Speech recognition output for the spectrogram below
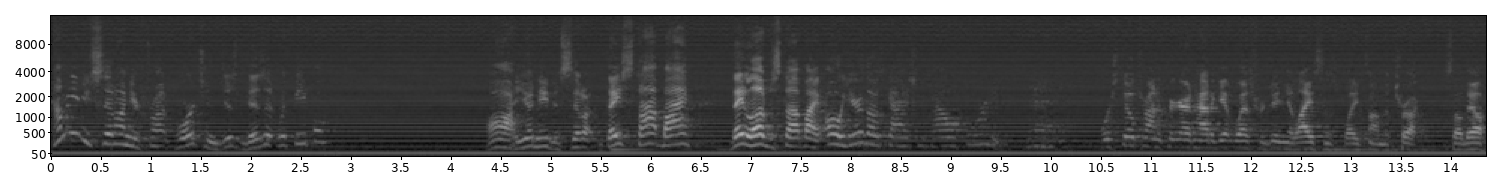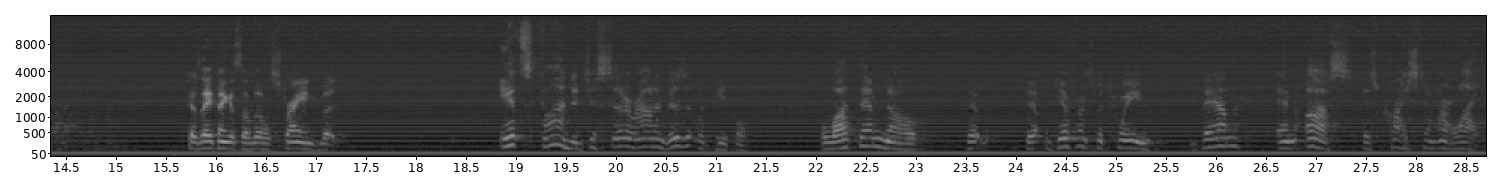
how many of you sit on your front porch and just visit with people? Oh, you need to sit on. They stop by. They love to stop by. Oh, you're those guys from California. We're still trying to figure out how to get West Virginia license plates on the truck. So they'll, because they think it's a little strange, but it's fun to just sit around and visit with people. Let them know that the difference between them and us is Christ in our life.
